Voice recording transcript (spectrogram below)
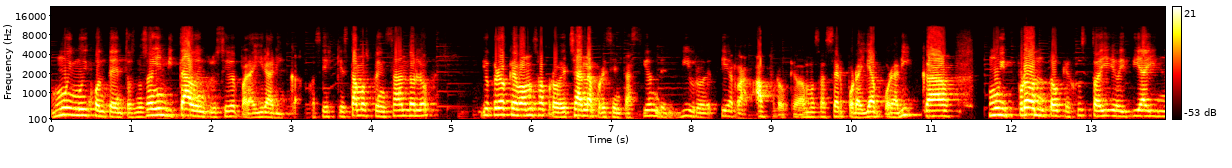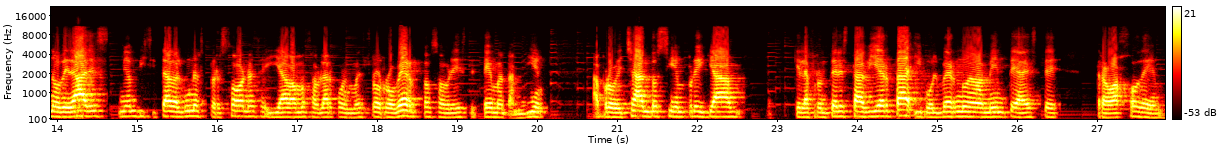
muy, muy contentos. Nos han invitado inclusive para ir a Arica, así es que estamos pensándolo. Yo creo que vamos a aprovechar la presentación del libro de Tierra Afro que vamos a hacer por allá, por Arica, muy pronto, que justo ahí hoy día hay novedades. Me han visitado algunas personas y ya vamos a hablar con el maestro Roberto sobre este tema también, aprovechando siempre ya que la frontera está abierta y volver nuevamente a este trabajo de,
